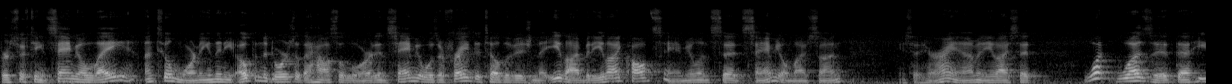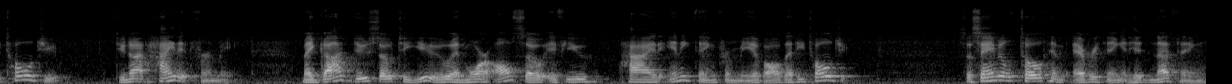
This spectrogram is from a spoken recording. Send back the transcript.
Verse 15 Samuel lay until morning, and then he opened the doors of the house of the Lord. And Samuel was afraid to tell the vision to Eli, but Eli called Samuel and said, Samuel, my son. He said, Here I am. And Eli said, What was it that he told you? Do not hide it from me. May God do so to you, and more also, if you hide anything from me of all that he told you. So Samuel told him everything and hid nothing.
